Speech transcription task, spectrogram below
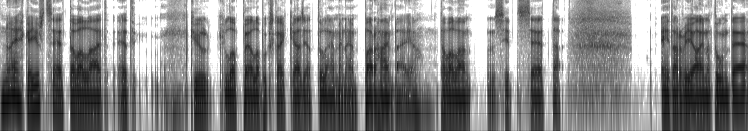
No ehkä just se, että tavallaan, että, että kyllä, loppujen lopuksi kaikki asiat tulee menee parhain päin ja tavallaan sit se, että ei tarvii aina tuntea,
